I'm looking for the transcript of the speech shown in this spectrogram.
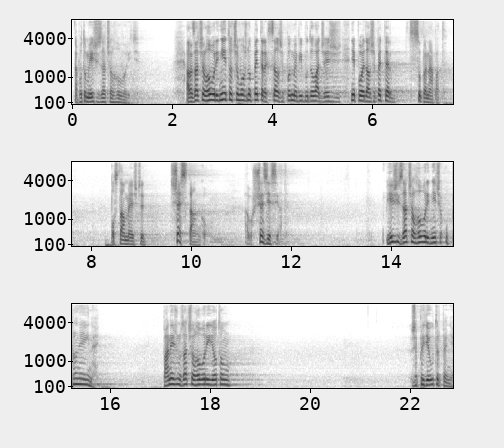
A potom Ježiš začal hovoriť. Ale začal hovoriť nie to, čo možno Peter chcel, že poďme vybudovať, že Ježiš nepovedal, že Peter, super nápad. Postavme ešte 6 stánkov. Alebo 60. Ježiš začal hovoriť niečo úplne iné. Pán Ježiš začal hovoriť o tom, že príde utrpenie.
